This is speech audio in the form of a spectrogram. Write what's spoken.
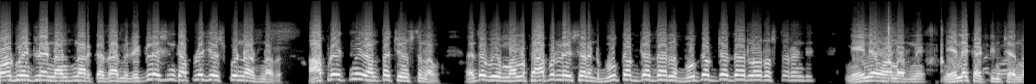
గవర్నమెంట్ ల్యాండ్ అంటున్నారు కదా మీరు రెగ్యులేషన్కి అప్లై చేసుకోండి అంటున్నారు. ఆ ప్రయత్నం ఇదంతా చేస్తున్నాం. అయితే మన పేపర్లో వేశారండి భూ కబ్జాదారులు భూ కబ్జాదారులు ఎవరు వస్తారండి? నేనే ఓనర్ని నేనే కట్టించాను.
